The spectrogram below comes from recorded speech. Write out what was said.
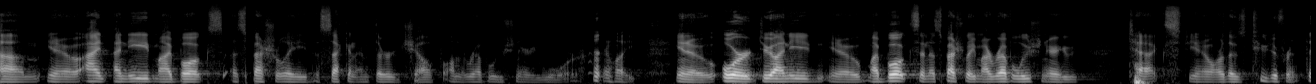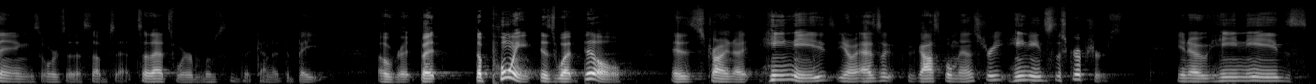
um, you know, I, I need my books, especially the second and third shelf on the Revolutionary War. like, you know, or do I need, you know, my books and especially my Revolutionary text, you know, are those two different things or is it a subset? So that's where most of the kind of debate over it. But the point is what Bill is trying to, he needs, you know, as a gospel ministry, he needs the scriptures. You know, he needs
